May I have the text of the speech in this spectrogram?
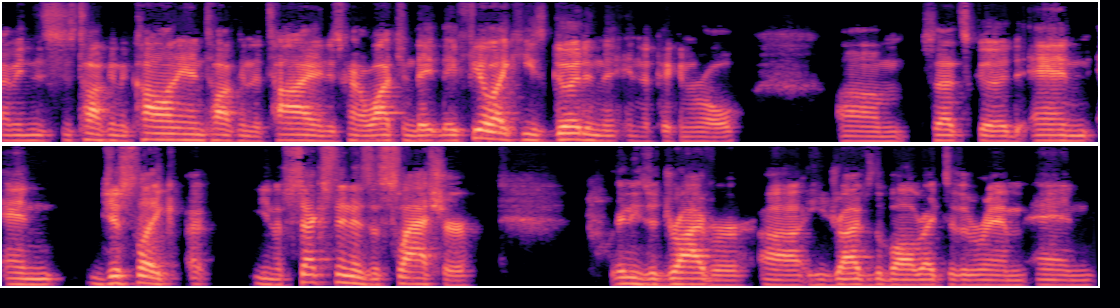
I mean this is talking to Collin and talking to Ty and just kind of watching. They they feel like he's good in the in the pick and roll, um, so that's good. And and just like uh, you know, Sexton is a slasher, and he's a driver. Uh, he drives the ball right to the rim. And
